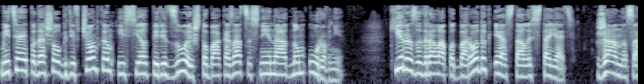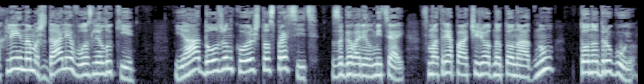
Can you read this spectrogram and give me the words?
Митяй подошел к девчонкам и сел перед Зоей, чтобы оказаться с ней на одном уровне. Кира задрала подбородок и осталась стоять. Жанна с Ахлейном ждали возле Луки. «Я должен кое-что спросить», — заговорил Митяй, смотря поочередно то на одну, то на другую.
